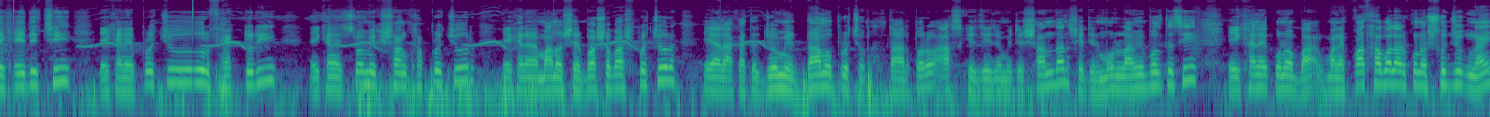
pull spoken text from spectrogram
দেখিয়ে দিচ্ছি। এখানে প্রচুর ফ্যাক্টরি, এখানে শ্রমিক সংখ্যা প্রচুর, এখানে মানুষের বসবাস প্রচুর এই এলাকাতে জমির দামও প্রচুর। তারপরও আজকে যে জমিটির সন্ধান, সেটির মূল্য আমি বলতেছি এইখানে কোনো মানে কথা বলার কোনো সুযোগ নাই।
